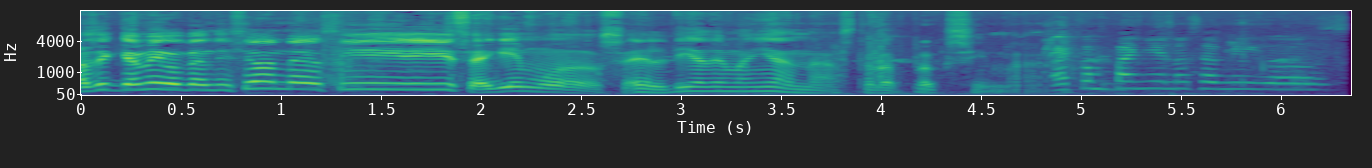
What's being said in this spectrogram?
Así que amigos, bendiciones y seguimos el día de mañana. Hasta la próxima. Acompáñenos amigos.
